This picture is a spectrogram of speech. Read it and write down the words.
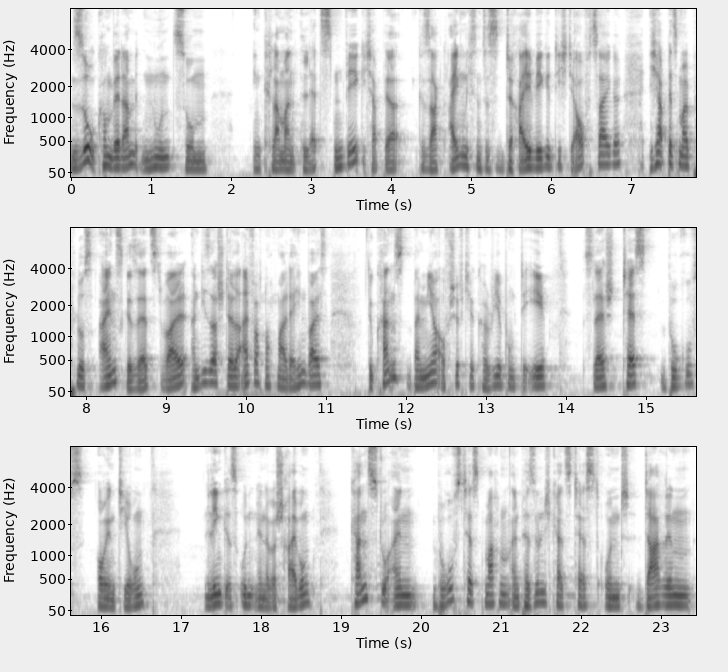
So, kommen wir damit nun zum in Klammern letzten Weg. Ich habe ja gesagt, eigentlich sind es drei Wege, die ich dir aufzeige. Ich habe jetzt mal plus eins gesetzt, weil an dieser Stelle einfach nochmal der Hinweis, du kannst bei mir auf shiftyourcareer.de slash Test Berufsorientierung Link ist unten in der Beschreibung, kannst du einen Berufstest machen, einen Persönlichkeitstest und darin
